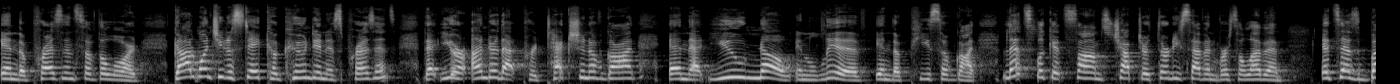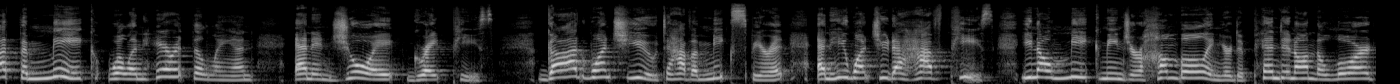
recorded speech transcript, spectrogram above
in the presence of the Lord. God wants you to stay cocooned in His presence, that you are under that protection of God, and that you know and live in the peace of God. Let's look at Psalms chapter 37, verse 11. It says, But the meek will inherit the land and enjoy great peace. God wants you to have a meek spirit and He wants you to have peace. You know, meek means you're humble and you're dependent on the Lord,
